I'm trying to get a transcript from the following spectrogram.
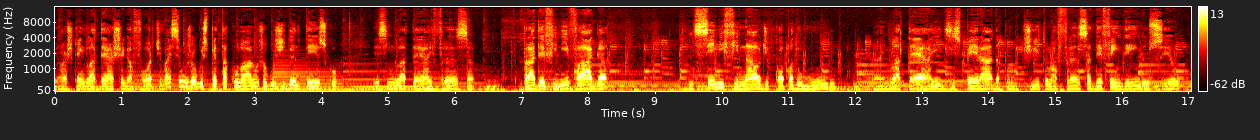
eu acho que a Inglaterra chega forte. Vai ser um jogo espetacular, um jogo gigantesco. Esse Inglaterra e França para definir vaga em semifinal de Copa do Mundo. A Inglaterra aí desesperada por um título, a França defendendo o seu.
